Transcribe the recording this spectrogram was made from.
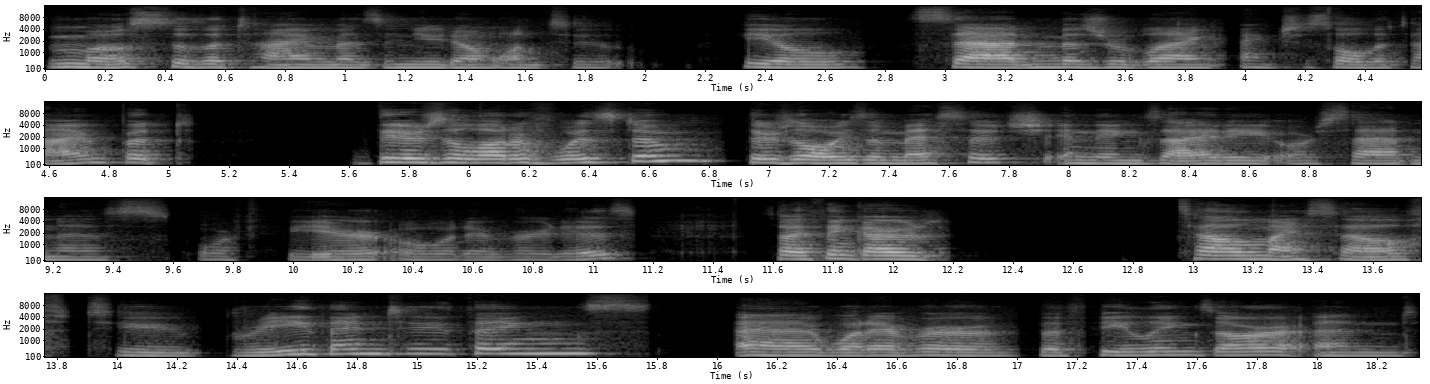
most of the time, as in you don't want to feel sad, miserable, anxious all the time. But there's a lot of wisdom. There's always a message in the anxiety or sadness or fear or whatever it is. So I think I would tell myself to breathe into things, uh, whatever the feelings are, and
